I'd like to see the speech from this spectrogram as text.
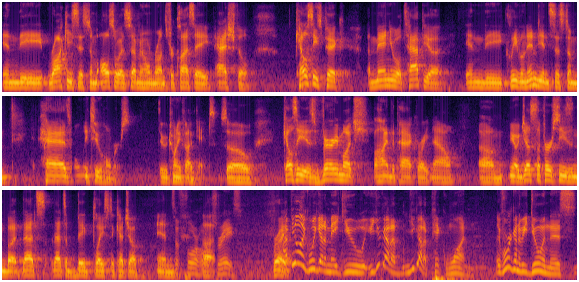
in the Rocky system, also has seven home runs for Class A Asheville. Kelsey's pick, Emmanuel Tapia in the Cleveland Indians system, has only two homers through 25 games. So Kelsey is very much behind the pack right now. Um, you know, just the first season, but that's that's a big place to catch up in. It's a four horse uh, race. Right. I feel like we got to make you. You got to. You got to pick one. If we're going to be doing this,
